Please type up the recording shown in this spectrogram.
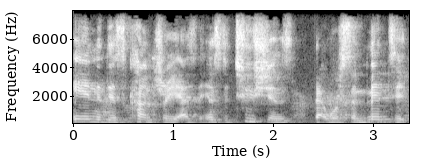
in this country as the institutions that were cemented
